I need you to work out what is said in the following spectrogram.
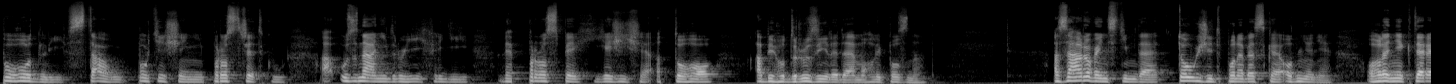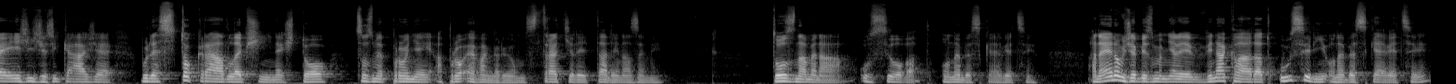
pohodlí, vztahu, potěšení, prostředků a uznání druhých lidí ve prospěch Ježíše a toho, aby ho druzí lidé mohli poznat. A zároveň s tím jde toužit po nebeské odměně, ohledně které Ježíš říká, že bude stokrát lepší než to, co jsme pro něj a pro evangelium ztratili tady na zemi. To znamená usilovat o nebeské věci. A nejenom, že bychom měli vynakládat úsilí o nebeské věci,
